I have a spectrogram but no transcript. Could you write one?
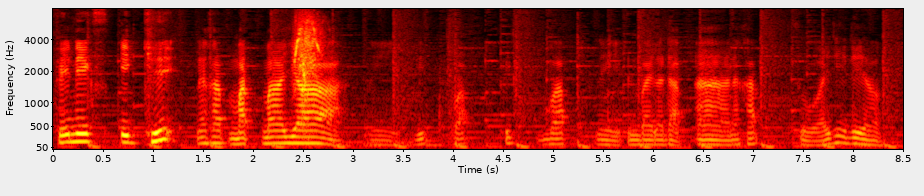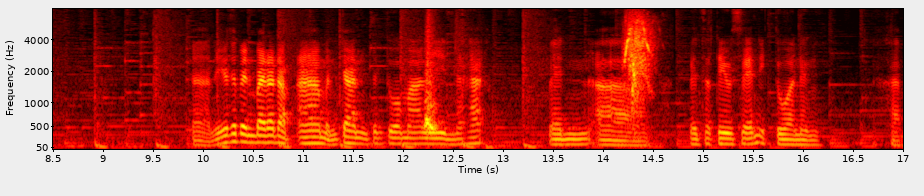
ะคือ Phoenix อิคินะครับมัดมายา นี่วิบวับวิบวับนี่เป็นใบระดับ R นะครับ สวยทีเดียว อ่า นี่ก็จะเป็นใบระดับ R เหมือนกัน เป็นตัวมารีนนะฮะ เป็นอ่าเป็นสตีลเซนอีกตัวหนึ่งนะครับ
